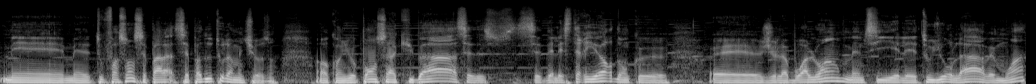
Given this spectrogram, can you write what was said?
mais, mais de toute façon, c'est pas, c'est pas du tout la même chose. Quand je pense à Cuba, c'est, c'est de l'extérieur, donc euh, euh, je la vois loin, même si elle est toujours là avec moi,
